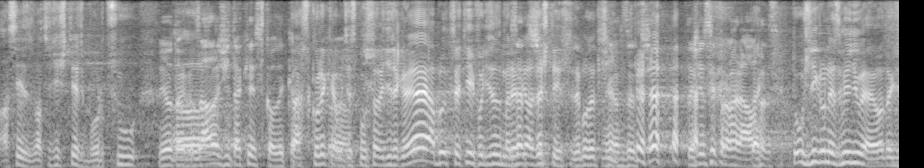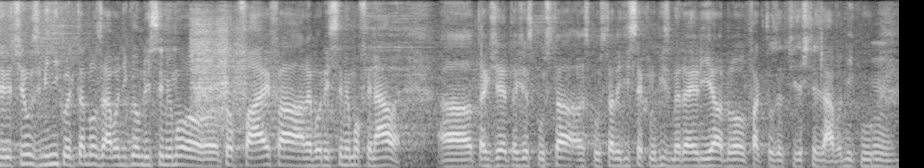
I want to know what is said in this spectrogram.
asi z 24 borců. Jo, tak uh, záleží taky z kolika. Tak z kolika, protože spousta lidí řekne, já byl třetí, fotí se z medaile, ze čtyř, nebo ze tří. Jo, ze tři. takže si prohrál. tak to už nikdo nezmiňuje, jo, takže většinou zmíní, kolik tam byl závodníků, když jsi mimo eh, top 5 a nebo když jsi mimo finále. A, takže, takže spousta, spousta lidí se chlubí z medailí, ale bylo fakt to ze 34 závodníků, hmm.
